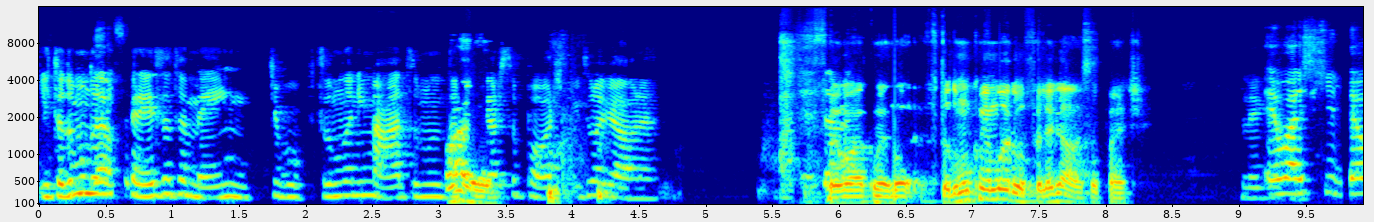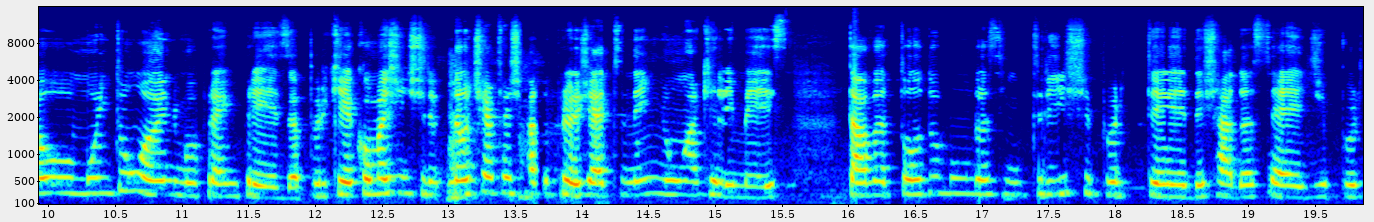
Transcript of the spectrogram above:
E todo mundo na empresa também, tipo, todo mundo animado, todo mundo Ah, dando é. dar suporte, muito legal, né? Foi uma comemora... Todo mundo comemorou, foi legal essa parte. Legal. Eu acho que deu muito um ânimo para a empresa, porque como a gente não tinha fechado projeto nenhum aquele mês, tava todo mundo assim triste por ter deixado a sede, por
